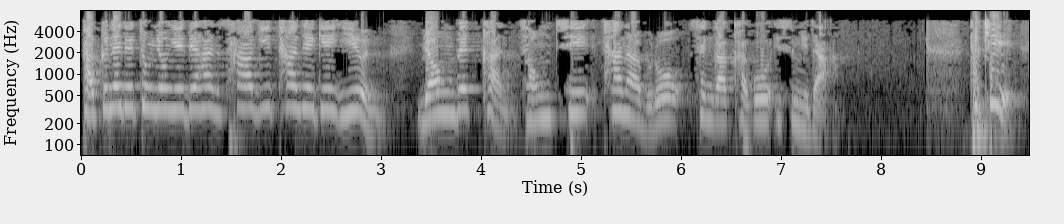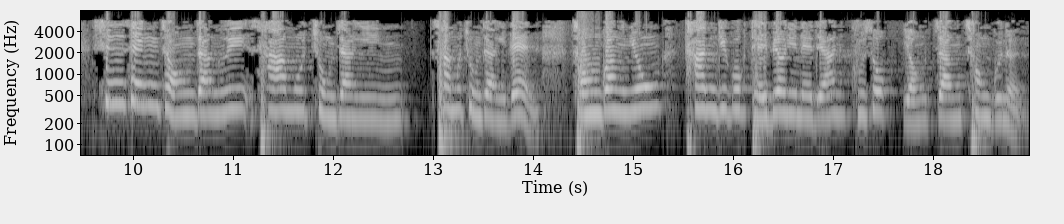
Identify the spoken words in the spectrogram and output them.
박근혜 대통령에 대한 사기 탄핵에 이은 명백한 정치 탄압으로 생각하고 있습니다. 특히 신생정당의 사무총장인 사무총장이 된 정광용 탄기국 대변인에 대한 구속영장 청구는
